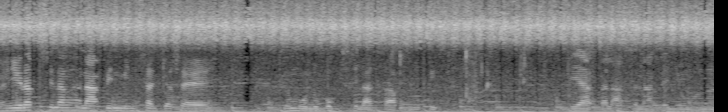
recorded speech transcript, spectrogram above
Mahirap silang hanapin minsan kasi lumulubog sila sa putik. Kaya kalaasan natin yung mga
